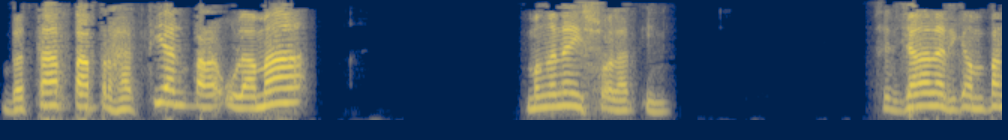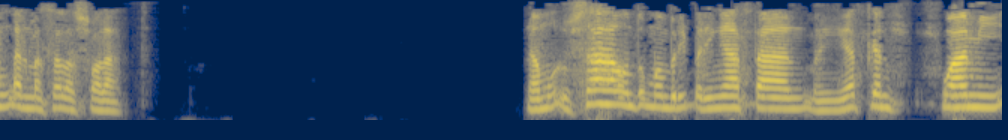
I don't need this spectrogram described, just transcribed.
betapa perhatian para ulama mengenai sholat ini. Jadi janganlah digampangkan masalah sholat. Namun usaha untuk memberi peringatan, mengingatkan suami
